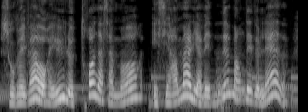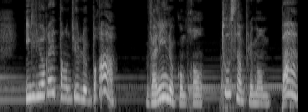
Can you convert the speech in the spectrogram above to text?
Sugriva aurait eu le trône à sa mort et si Rama lui avait demandé de l'aide, il lui aurait tendu le bras. Vali ne comprend tout simplement pas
